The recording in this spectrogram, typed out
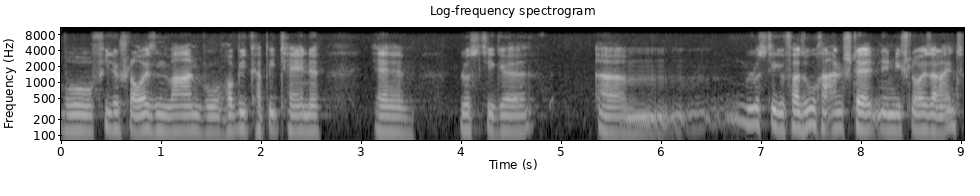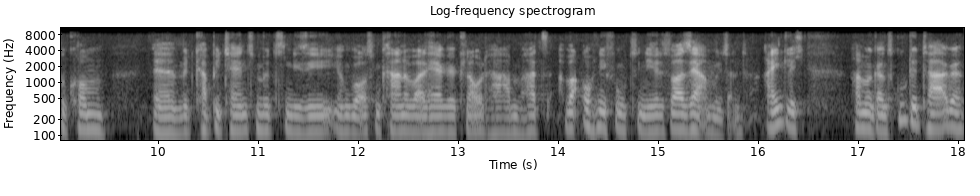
wo viele Schleusen waren, wo Hobbykapitäne äh, lustige, ähm, lustige Versuche anstellten, in die Schleuse reinzukommen äh, mit Kapitänsmützen, die sie irgendwo aus dem Karneval hergeklaut haben. Hat aber auch nicht funktioniert. Es war sehr amüsant. Eigentlich haben wir ganz gute Tage.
